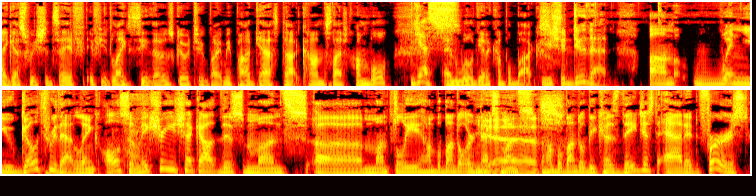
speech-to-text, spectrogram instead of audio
I guess we should say if, if you'd like to see those, go to bytemepodcast.com slash humble yes, and we'll get a couple bucks. You should do that. Um, when you go through that link, also make sure you check out this month's uh, monthly Humble Bundle or next month's Humble Bundle because they just added first.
